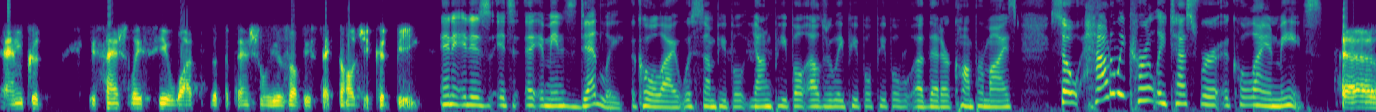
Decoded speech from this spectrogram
and could essentially see what the potential use of this technology could be. And it is, it's, I mean, it's deadly, E. coli, with some people, young people, elderly people, people uh, that are compromised. So, how do we currently test for E. coli in meats? Uh,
